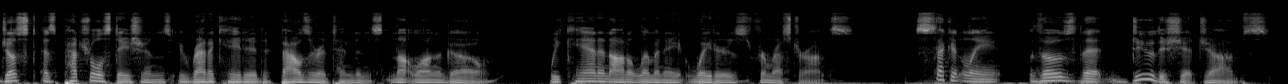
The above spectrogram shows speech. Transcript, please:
Just as petrol stations eradicated Bowser attendants not long ago, we can and ought to eliminate waiters from restaurants. Secondly, those that do the shit jobs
